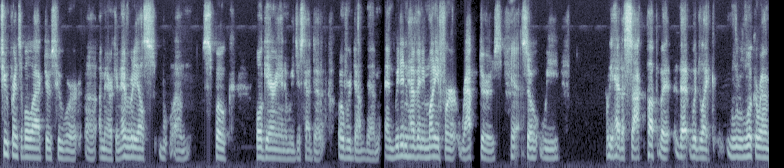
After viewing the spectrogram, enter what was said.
two principal actors who were uh, American. Everybody else um, spoke Bulgarian, and we just had to overdub them. And we didn't have any money for raptors, Yeah. so we we had a sock puppet that would like look around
